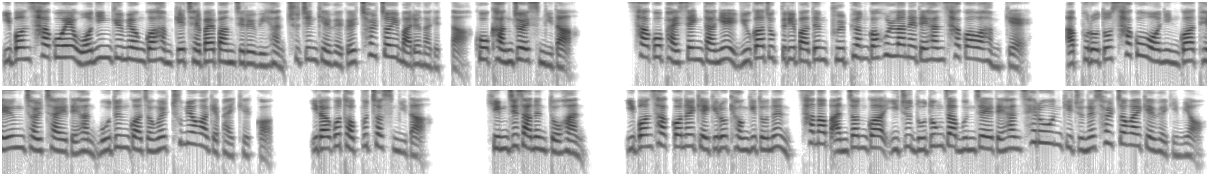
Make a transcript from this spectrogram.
이번 사고의 원인 규명과 함께 재발 방지를 위한 추진 계획을 철저히 마련하겠다. 고 강조했습니다. 사고 발생 당일 유가족들이 받은 불편과 혼란에 대한 사과와 함께 앞으로도 사고 원인과 대응 절차에 대한 모든 과정을 투명하게 밝힐 것이라고 덧붙였습니다. 김 지사는 또한 이번 사건을 계기로 경기도는 산업 안전과 이주 노동자 문제에 대한 새로운 기준을 설정할 계획이며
